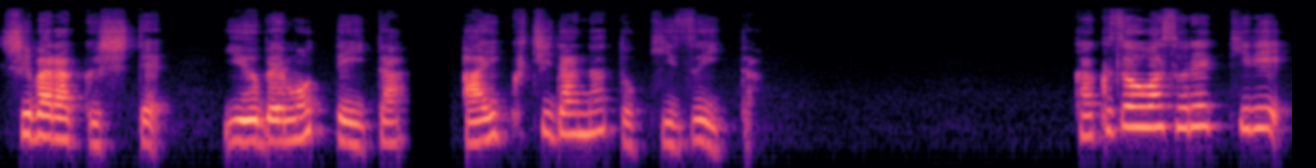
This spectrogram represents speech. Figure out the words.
しばらくしてゆうべ持っていた合口だなと気づいた。角蔵はそれっきり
